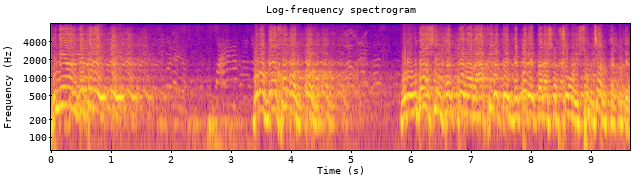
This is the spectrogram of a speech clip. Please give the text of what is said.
দুনিয়ার ব্যাপারে বড় বেখবর, বড় উদাসীন থাকতেন আর আখিরতের ব্যাপারে তারা সবসময় সুচার থাকতেন।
